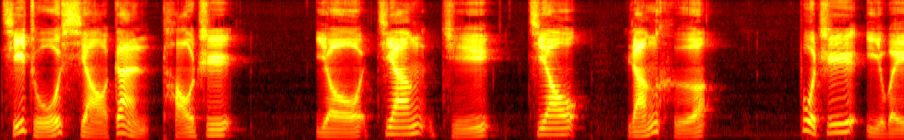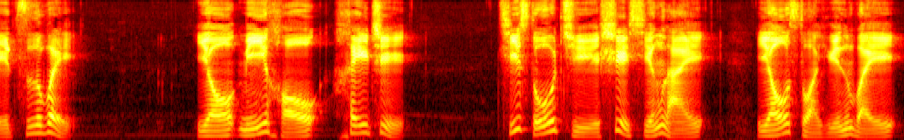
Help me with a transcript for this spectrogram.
其主小干桃枝，有姜、橘、椒、瓤核，不知以为滋味。有猕猴、黑痣。其俗举世行来，有所云为，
